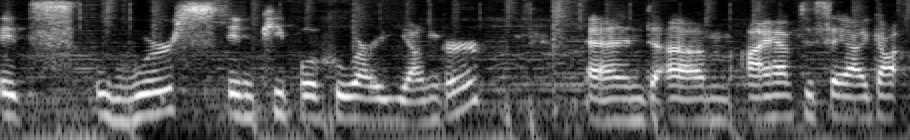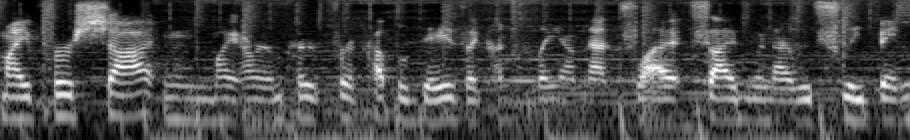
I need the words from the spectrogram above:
It's worse in people who are younger. And um, I have to say, I got my first shot and my arm hurt for a couple days. I couldn't lay on that side when I was sleeping.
